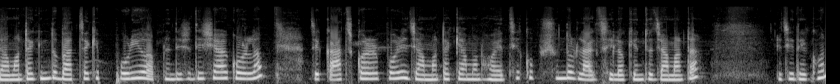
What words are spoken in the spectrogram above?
জামাটা কিন্তু বাচ্চাকে পরিয়েও আপনাদের সাথে শেয়ার করলাম যে কাজ করার পরে জামাটা কেমন হয়েছে, খুব সুন্দর লাগছিল কিন্তু জামাটা। এই যে দেখুন,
